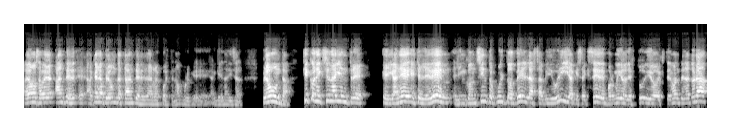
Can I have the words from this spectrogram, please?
Ahora vamos a ver, antes, eh, acá la pregunta está antes de la respuesta, ¿no? Porque hay que analizar. Pregunta, ¿qué conexión hay entre el gané, este el Edén, el inconsciente oculto de la sabiduría que se accede por medio del estudio extenuante de la Torah,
